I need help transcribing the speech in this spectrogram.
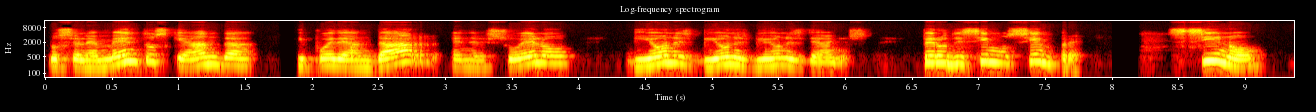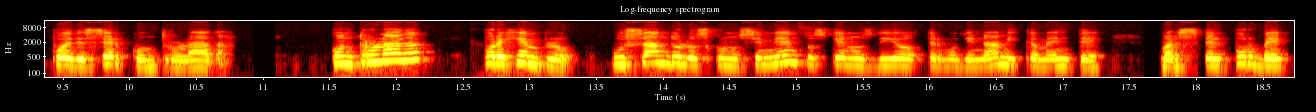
los elementos que anda y puede andar en el suelo billones, billones, billones de años. Pero decimos siempre, si no puede ser controlada. Controlada, por ejemplo, usando los conocimientos que nos dio termodinámicamente Marcel Purbe,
